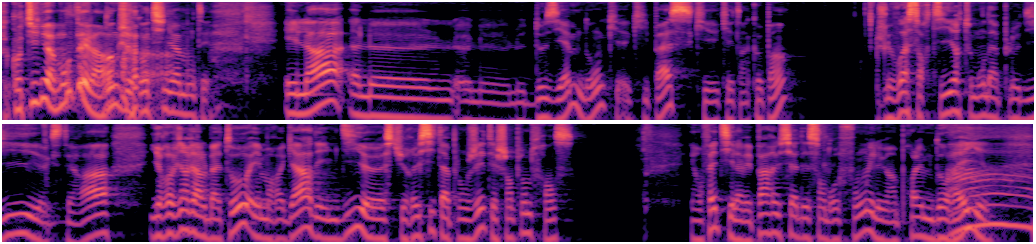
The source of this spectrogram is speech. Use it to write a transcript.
tu continues à monter là. hein. Donc je continue à monter. Et là, le, le- le- le deuxième donc qui passe, qui est, qui est un copain, je le vois sortir, tout le monde applaudit, etc. Il revient vers le bateau et il me regarde et il me dit euh, Si tu réussis ta plongée, tu es champion de France. Et en fait, il n'avait pas réussi à descendre au fond, il a eu un problème d'oreille. Ah.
